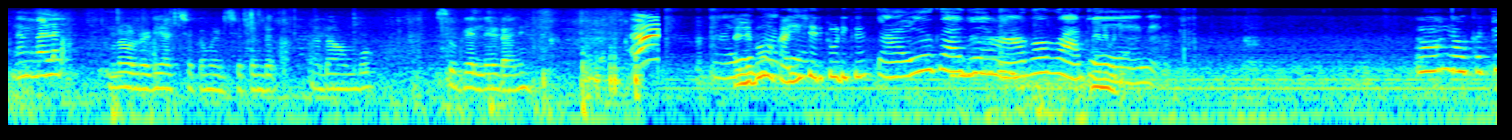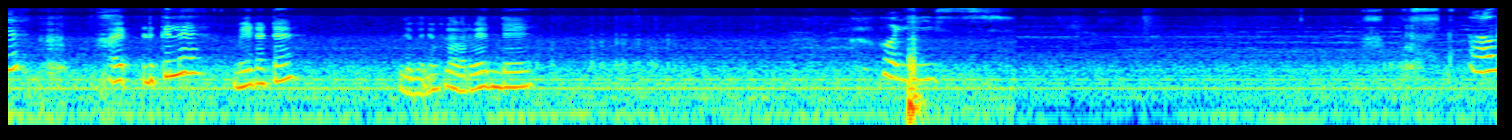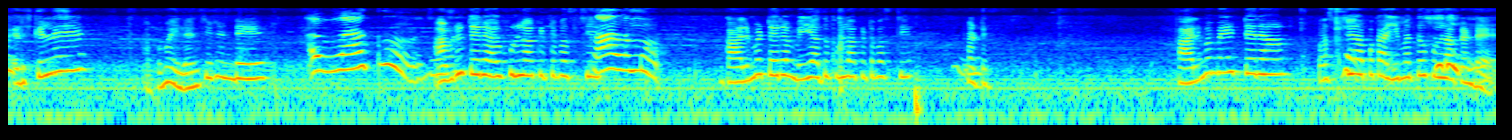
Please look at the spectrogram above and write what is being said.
നമ്മൾ ഓൾറെഡി അച്ചൊക്കെ മേടിച്ചിട്ടുണ്ട്. അതാവുമ്പോ സുഖല്ലേ ഇടാന്. അല്ലിബോ കൈ ശരിക്കും പിടിക്ക്. എടുക്കല്ലേ? വീടട്ടെ അല്ലിബോന് ഫ്ലവർ വരണ്ടേ? പോലീസ് എടുക്കല്ലേ? അപ്പൊ മൈലാഞ്ചി ഇടണ്ടേ? അവിടെ ഇട്ടേരാ അത് ഫുള്ളാക്കട്ടെ ഫസ്റ്റ് കാലമോ കാലുമ്പ ഇട്ടേരാം വെയ്യ അത് ഫുള്ളാക്കട്ടെ ഫസ്റ്റ് കട്ടെ. കാലുമ്പ ഇട്ടേരാ? ഫസ്റ്റ് അപ്പൊ കയ്യുമത്ത് ഫുള്ളാക്കണ്ടേ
